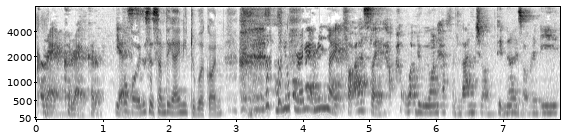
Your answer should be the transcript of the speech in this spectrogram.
Correct, correct, correct. Yes. Oh boy, this is something I need to work on. you know, right? I mean, like for us, like what do we want to have for lunch or dinner is already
